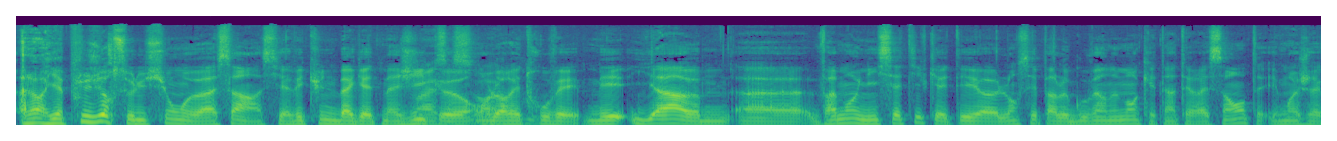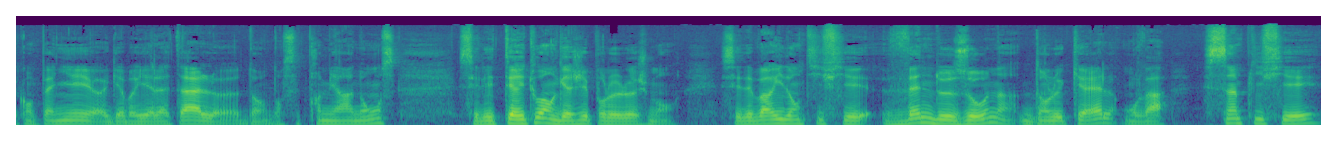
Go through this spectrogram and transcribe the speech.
Alors il y a plusieurs solutions euh, à ça. Hein. S'il y avait qu'une baguette magique, on l'aurait trouvé. Mais il y a vraiment une initiative qui a été lancée par le gouvernement qui est intéressante. Et moi j'ai accompagné Gabriel Attal dans cette première annonce c'est les territoires engagés pour le logement. C'est d'avoir identifié 22 zones dans lesquelles on va simplifier,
